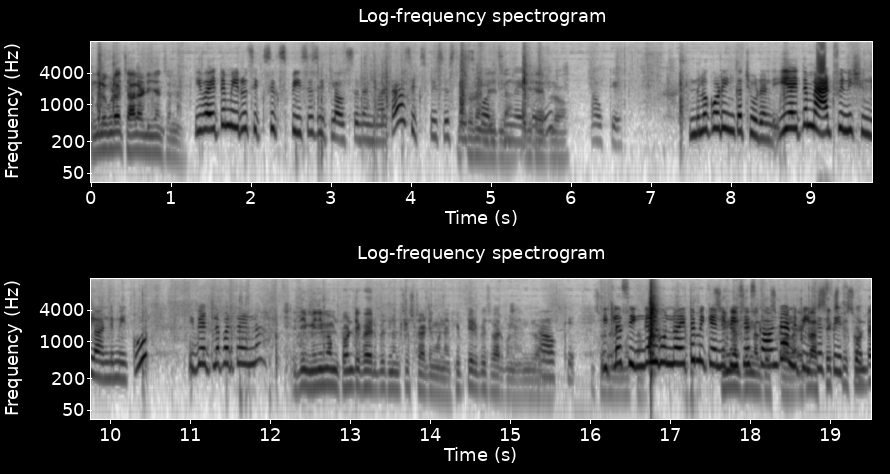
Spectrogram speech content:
ఇందులో కూడా చాలా డిజైన్స్ ఉన్నాయి. ఇవైతే మీరు సిక్స్ సిక్స్ పీసెస్ ఇట్లా వస్తుంది అనమాట సిక్స్ పీసెస్ తీసుకోవాల్సింది ఓకే ఇందులో కూడా ఇంకా చూడండి. ఇవి అయితే మ్యాట్ ఫినిషింగ్లో అండి మీకు. ఇవి ఎట్లా పడతాయన్నా? ఇది మినిమం ట్వంటీ ఫైవ్ రూపీస్ నుంచి స్టార్టింగ్ ఉన్నాయి. ఫిఫ్టీ రూపీస్ వరకు ఉన్నాయి ఇందులో. ఓకే. ఇట్లా సింగిల్గా ఉన్న అయితే మీకు ఎన్ని పీసెస్ కావాలంటే అన్ని పీసెస్ సిక్స్ పీస్ ఉంటే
